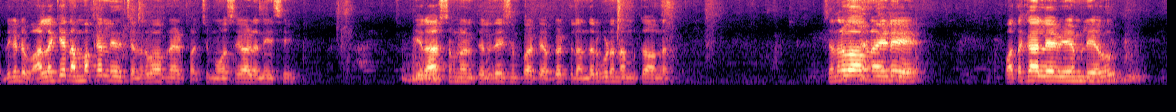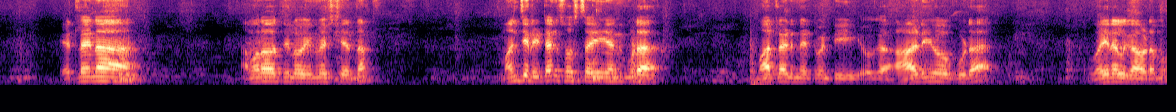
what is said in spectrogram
ఎందుకంటే వాళ్ళకే నమ్మకం లేదు చంద్రబాబు నాయుడు పచ్చి మోసగాడు అనేసి ఈ రాష్ట్రంలోని తెలుగుదేశం పార్టీ అభ్యర్థులు అందరూ కూడా నమ్ముతూ ఉన్నారు. చంద్రబాబు నాయుడే పథకాలు లేవు ఏం లేవు. ఎట్లయినా అమరావతిలో ఇన్వెస్ట్ చేద్దాం. మంచి రిటర్న్స్ వస్తాయి అని కూడా మాట్లాడినటువంటి ఒక ఆడియో కూడా వైరల్ కావడము.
